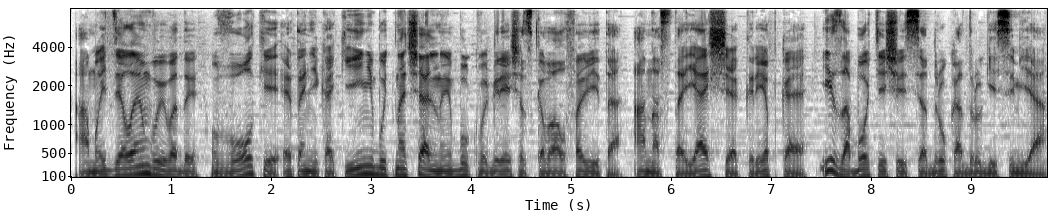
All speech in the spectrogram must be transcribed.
А мы делаем выводы. Волки – это не какие-нибудь начальные буквы греческого алфавита, а настоящая, крепкая и заботящаяся друг о друге семья.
